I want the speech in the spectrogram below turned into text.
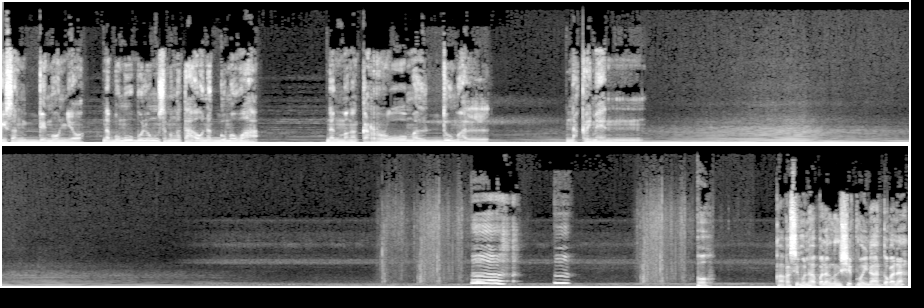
Isang demonyo na bumubulong sa mga tao na gumawa ng mga karumal-dumal na krimen. Oh, kakasimula pa lang ng shift mo, inaanto ka na?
